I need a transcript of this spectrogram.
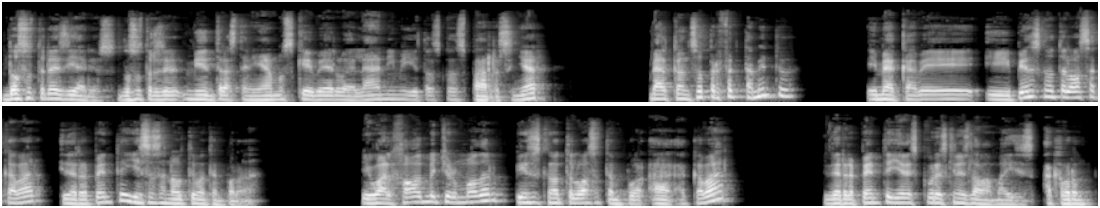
dos o tres diarios, dos o tres mientras teníamos que ver lo del anime y otras cosas para reseñar. Me alcanzó perfectamente y me acabé. Y piensas que no te lo vas a acabar y de repente, y esa es la última temporada. Igual, How I Met Your Mother, piensas que no te lo vas a, acabar y de repente ya descubres quién es la mamá y dices, ah, cabrón.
